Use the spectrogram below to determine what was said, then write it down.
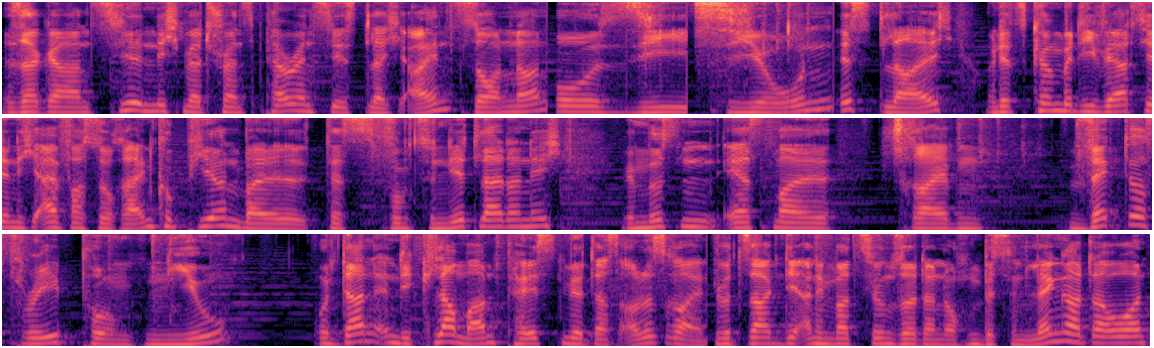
sage an Ziel nicht mehr Transparency ist gleich 1, sondern Position ist gleich. Und jetzt können wir die Werte hier nicht einfach so reinkopieren, weil das funktioniert leider nicht. Wir müssen erstmal schreiben Vector3.new und dann in die Klammern pasten wir das alles rein. Ich würde sagen, die Animation soll dann noch ein bisschen länger dauern.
